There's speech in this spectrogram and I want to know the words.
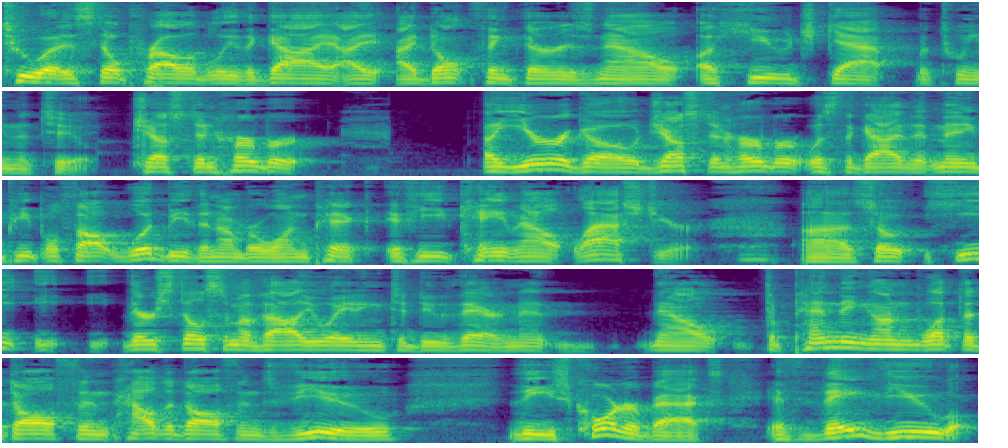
Tua is still probably the guy, I, I don't think there is now a huge gap between the two. Justin Herbert a year ago, Justin Herbert was the guy that many people thought would be the number one pick if he came out last year. Uh, so he, he, there's still some evaluating to do there. Now, depending on what the Dolphin, how the Dolphins view these quarterbacks, if they view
